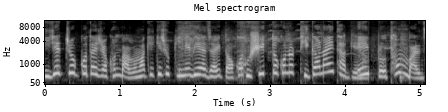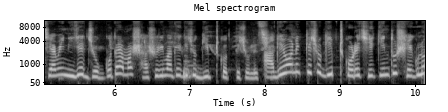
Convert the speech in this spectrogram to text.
নিজের যোগ্যতায় যখন বাবা মাকে কিছু কিনে দেওয়া যায় তখন খুশির তো কোনো ঠিকানাই থাকে এই প্রথমবার যে আমি নিজের যোগ্যতায় আমার শাশুড়ি মাকে কিছু গিফট করতে চলেছি। আগেও অনেক কিছু গিফট করেছি কিন্তু সেগুলো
